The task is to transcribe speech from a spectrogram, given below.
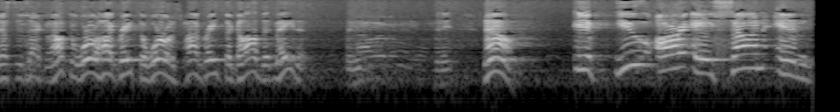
Just exactly. Not the world, how great the world is, how great the God that made it. See? See? Now, if you are a son and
